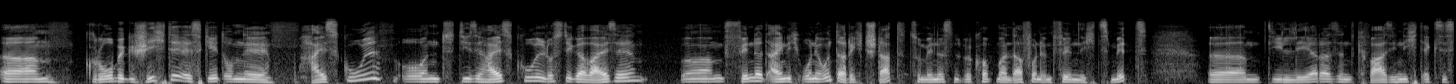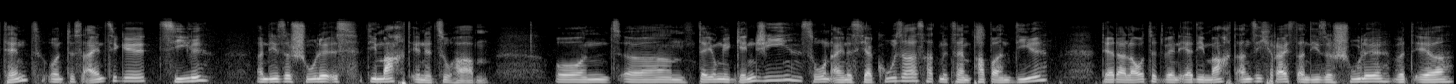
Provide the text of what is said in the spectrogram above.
Ähm, grobe Geschichte, es geht um eine Highschool und diese Highschool, lustigerweise, ähm, findet eigentlich ohne Unterricht statt. Zumindest bekommt man davon im Film nichts mit. Ähm, die Lehrer sind quasi nicht existent und das einzige Ziel an dieser Schule ist, die Macht inne zu haben. Und ähm, der junge Genji, Sohn eines Yakuzas, hat mit seinem Papa einen Deal, der da lautet, wenn er die Macht an sich reißt an dieser Schule, wird er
